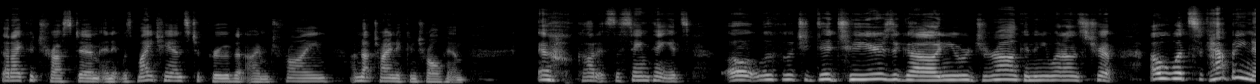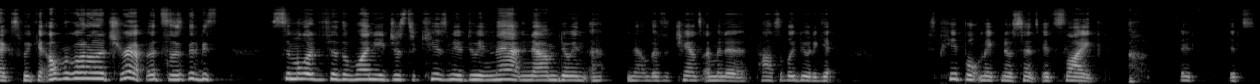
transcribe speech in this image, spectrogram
that I could trust him, and it was my chance to prove that I'm trying, I'm not trying to control him. Oh, God, it's the same thing. It's, oh, look what you did two years ago, and you were drunk, and then you went on this trip. Oh, what's happening next weekend? Oh, we're going on a trip. It's, it's going to be similar to the one you just accused me of doing that, and now I'm doing, uh, now there's a chance I'm going to possibly do it again. These people make no sense. It's like, it's, it's,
